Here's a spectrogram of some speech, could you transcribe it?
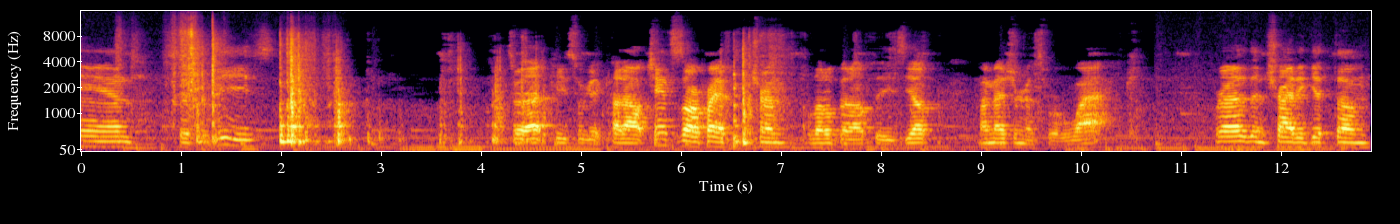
And these, so that piece will get cut out. Chances are I'll probably have to trim a little bit off these. Yep, my measurements were whack. Rather than try to get them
